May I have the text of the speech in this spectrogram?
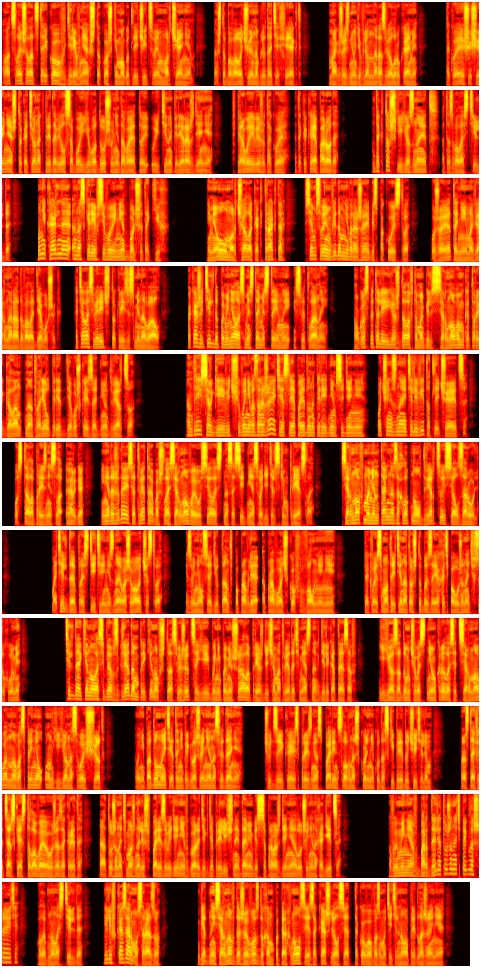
Вот слышал от стариков в деревнях, что кошки могут лечить своим мурчанием. Но чтобы воочию наблюдать эффект... Маг жизни удивленно развел руками. Такое ощущение, что котенок придавил собой его душу, не давая той уйти на перерождение. Впервые вижу такое. Это какая порода? «Да кто ж ее знает?» — отозвалась Тильда. «Уникальная, она, скорее всего, и нет больше таких». Эмиол морчала, как трактор, всем своим видом не выражая беспокойства. Уже это неимоверно радовало девушек. Хотелось верить, что кризис миновал. Пока же Тильда поменялась местами с Таймой и Светланой. У госпиталя ее ждал автомобиль с Серновым, который галантно отворил перед девушкой заднюю дверцу. «Андрей Сергеевич, вы не возражаете, если я поеду на переднем сидении? Очень, знаете ли, вид отличается», — устало произнесла Эрго, и, не дожидаясь ответа, обошла Сернова и уселась на соседнее с водительским кресло. Сернов моментально захлопнул дверцу и сел за руль. «Матильда, простите, не знаю вашего отчества», — извинился адъютант, поправляя оправу очков в волнении. «Как вы смотрите на то, чтобы заехать поужинать в Сухуми?» Тильда окинула себя взглядом, прикинув, что освежиться ей бы не помешало, прежде чем отведать местных деликатесов. Ее задумчивость не укрылась от Сернова, но воспринял он ее на свой счет. «Вы не подумайте, это не приглашение на свидание», чуть заикаясь, произнес парень, словно школьник у доски перед учителем. «Просто офицерская столовая уже закрыта. Отужинать можно лишь в паре заведений в городе, где приличной даме без сопровождения лучше не находиться». «Вы меня в бордель отужинать приглашаете?» — улыбнулась Тильда. «Или в казарму сразу?» Бедный Сернов даже воздухом поперхнулся и закашлялся от такого возмутительного предложения.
